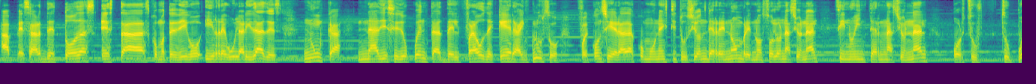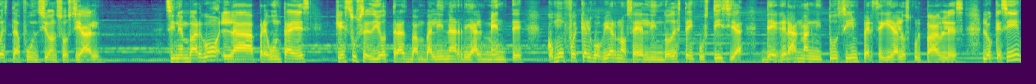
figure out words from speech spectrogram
a pesar de todas estas, como te digo, irregularidades, nunca nadie se dio cuenta del fraude que era. Incluso fue considerada como una institución de renombre no solo nacional, sino internacional por su supuesta función social. Sin embargo, la pregunta es, ¿Qué sucedió tras bambalina realmente? ¿Cómo fue que el gobierno se deslindó de esta injusticia de gran magnitud sin perseguir a los culpables? Lo que sí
